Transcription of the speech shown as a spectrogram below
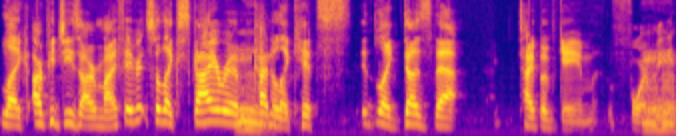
like RPGs are my favorite. So like Skyrim Mm. kind of like hits, it like does that type of game for me.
